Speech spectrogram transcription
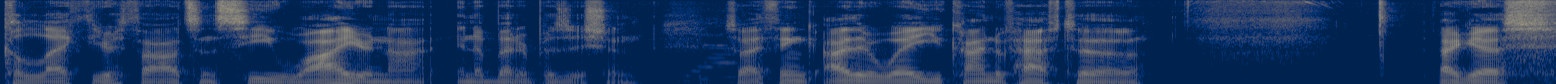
collect your thoughts and see why you're not in a better position. So I think either way, you kind of have to, I guess,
